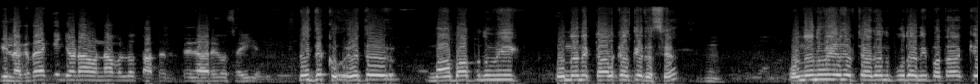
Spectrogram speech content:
ਕੀ ਲੱਗਦਾ ਹੈ ਕਿ ਜਿਹੜਾ ਉਹਨਾਂ ਵੱਲੋਂ ਤੱਤ ਦਿੱਤੇ ਜਾ ਰਹੇ ਉਹ ਸਹੀ ਹੈ? ਨਹੀਂ ਦੇਖੋ ਇਹ ਤਾਂ ਮਾਂ-ਬਾਪ ਨੂੰ ਵੀ ਉਹਨਾਂ ਨੇ ਕਾਲ ਕਰਕੇ ਦੱਸਿਆ। ਉਹਨਾਂ ਨੂੰ ਵੀ ਅਜੇ ਵਿਚਾਰਿਆਂ ਨੂੰ ਪੂਰਾ ਨਹੀਂ ਪਤਾ ਕਿ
